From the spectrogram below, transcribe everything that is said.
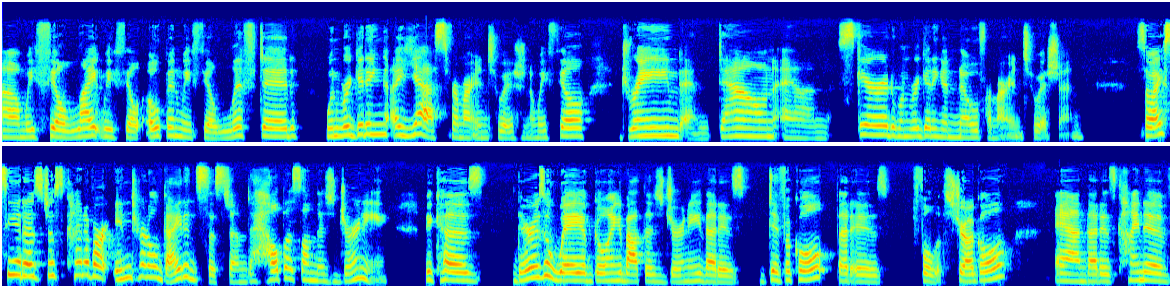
Um, we feel light, we feel open, we feel lifted when we're getting a yes from our intuition, and we feel drained and down and scared when we're getting a no from our intuition. So I see it as just kind of our internal guidance system to help us on this journey because there is a way of going about this journey that is difficult, that is full of struggle, and that is kind of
